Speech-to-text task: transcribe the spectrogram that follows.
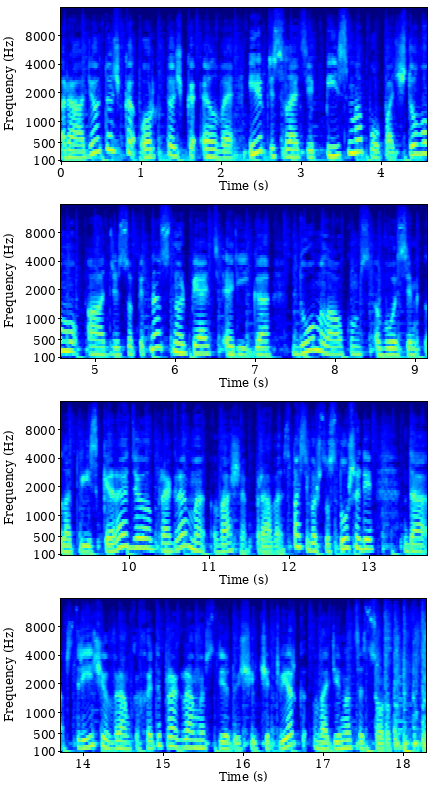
radio.org.lv или присылайте письма по почтовому адресу 1505 Рига, дом Лаукумс 8, Латвийское радио, программа «Ваше право». Спасибо, что слушали. До встречи в рамках этой программы в следующий четверг в 11.40.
